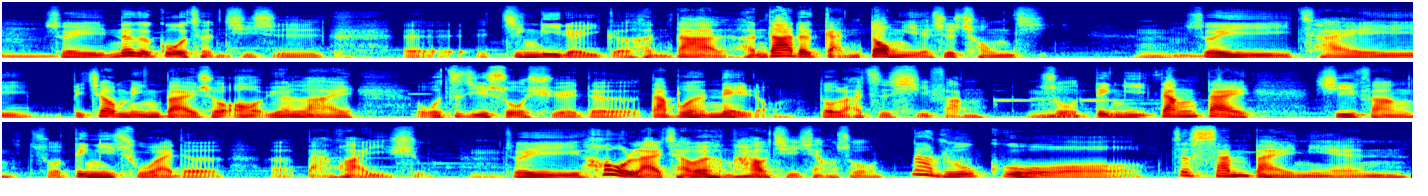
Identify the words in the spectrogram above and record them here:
嗯所以那个过程其实，呃，经历了一个很大很大的感动，也是冲击。嗯所以才比较明白说，哦，原来我自己所学的大部分内容都来自西方嗯所定义，当代西方所定义出来的呃版画艺术嗯。所以后来才会很好奇，想说，那如果这三百年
